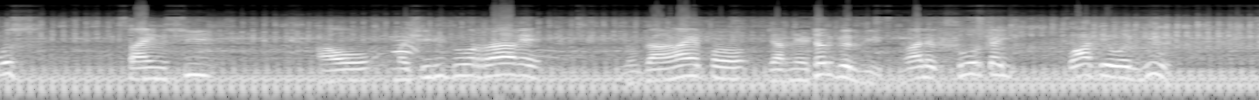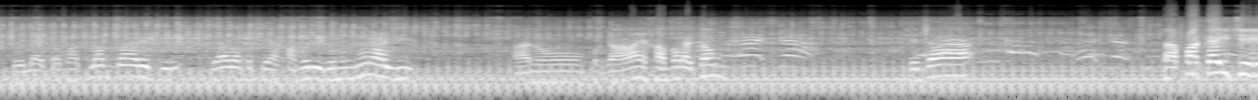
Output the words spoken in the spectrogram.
اوس ساينسي او مشيني دور راغی نو ګاڼه په جنریټر ګرځي خلک شور کوي خواته ورځو خو دا که مطلب دا دی چې بیا به پکې خبرې زموږ نه راځي نو په ګاڼه خبره کوو چې دا ټپه کوي چې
